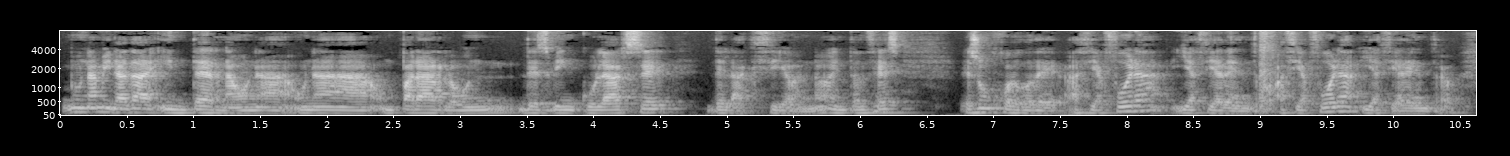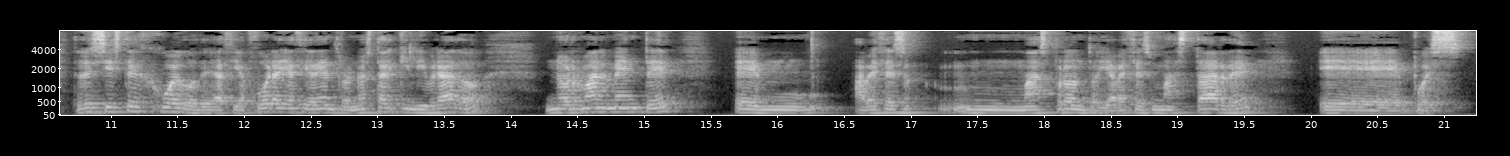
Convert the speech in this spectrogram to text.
una mirada interna, una, un pararlo, un desvincularse de la acción, ¿no? Entonces, es un juego de hacia afuera y hacia adentro, hacia afuera y hacia adentro. Entonces, si este juego de hacia afuera y hacia adentro no está equilibrado, normalmente, em, a veces más pronto y a veces más tarde, eh, pues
